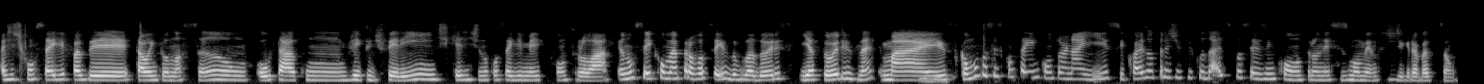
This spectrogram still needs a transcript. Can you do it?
a gente consegue fazer tal entonação, ou tá com um jeito diferente, que a gente não consegue meio que controlar. Eu não sei como é para vocês, dubladores e atores, né? Mas uhum. como vocês conseguem contornar isso e quais outras dificuldades vocês vocês encontram nesses momentos de gravação?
